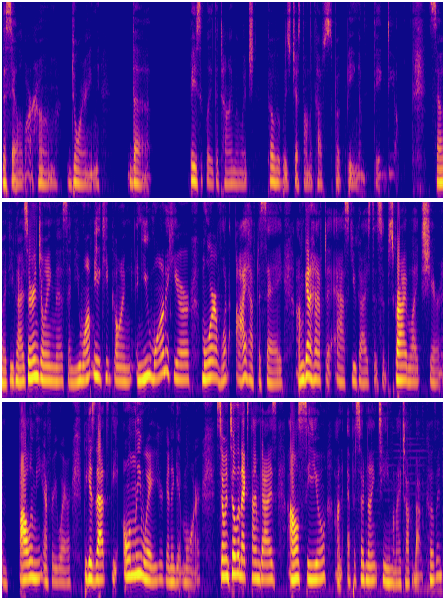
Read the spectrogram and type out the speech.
the sale of our home during the basically the time in which COVID was just on the cusp of being a big deal. So, if you guys are enjoying this and you want me to keep going and you want to hear more of what I have to say, I'm going to have to ask you guys to subscribe, like, share, and follow me everywhere because that's the only way you're going to get more. So until the next time, guys, I'll see you on episode 19 when I talk about COVID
